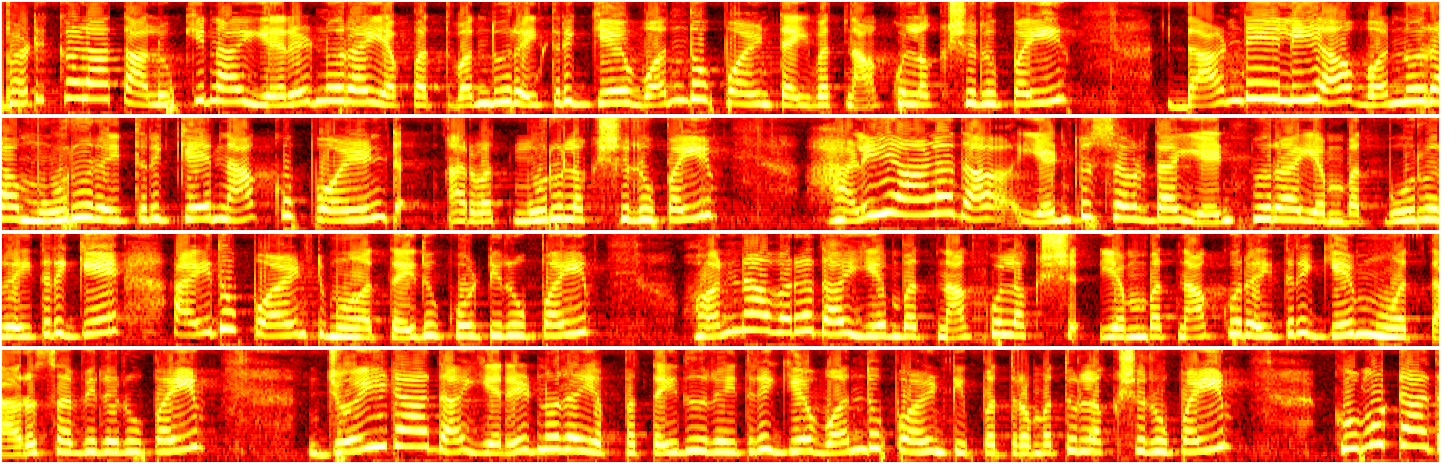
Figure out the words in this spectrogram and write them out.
ಭಟ್ಕಳ ತಾಲೂಕಿನ ಎರಡ್ನೂರ ಎಪ್ಪತ್ತೊಂದು ರೈತರಿಗೆ ಒಂದು ಪಾಯಿಂಟ್ ಐವತ್ನಾಲ್ಕು ಲಕ್ಷ ರೂಪಾಯಿ, ದಾಂಡೇಲಿಯ ಒನ್ನೂರ ಮೂರು ರೈತರಿಗೆ ನಾಲ್ಕು ಪಾಯಿಂಟ್ ಅರವತ್ತ್ಮೂರು ಲಕ್ಷ ರೂಪಾಯಿ ಹಳಿಯಾಳದ ಎಂಟು ಸಾವಿರದ ಎಂಟುನೂರ ಎಂಬತ್ತ್ಮೂರು ರೈತರಿಗೆ ಐದು ಪಾಯಿಂಟ್ ಮೂವತ್ತೈದು ಕೋಟಿ ರೂಪಾಯಿ, ಹೊನ್ನಾವರದ ಎಂಬತ್ನಾಲ್ಕು ಲಕ್ಷ, ಎಂಬತ್ನಾಲ್ಕು ರೈತರಿಗೆ ಮೂವತ್ತಾರು ಸಾವಿರ ರೂಪಾಯಿ, ಜೊಯಿಡಾದ ಎರಡುನೂರ ಎಪ್ಪತ್ತೈದು ರೈತರಿಗೆ ಒಂದು ಪಾಯಿಂಟ್ ಇಪ್ಪತ್ತೊಂಬತ್ತು ಲಕ್ಷ ರೂಪಾಯಿ, ಕುಮುಟಾದ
